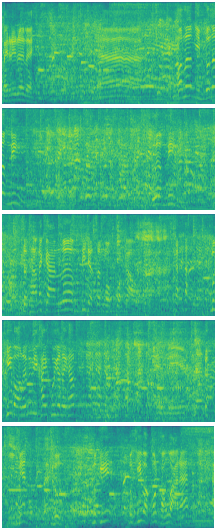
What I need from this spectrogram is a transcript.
ไปเรื่อยๆเลย อ่า พอเริ่มอิ่มก็เริ่มนิ่ง เริ่มนิ่ง สถานการณ์เริ่มที่จะสงบกว่าเก่า เมื่อกี้บอกเลยไม่มีใครคุยกันเลยครับแม่นดูเมื่อกี้เมื่อกี้บอกงดของหวานนะ ไอ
